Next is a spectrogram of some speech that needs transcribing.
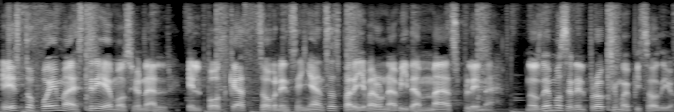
Esto fue Maestría Emocional, el podcast sobre enseñanzas para llevar una vida más plena. Nos vemos en el próximo episodio.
